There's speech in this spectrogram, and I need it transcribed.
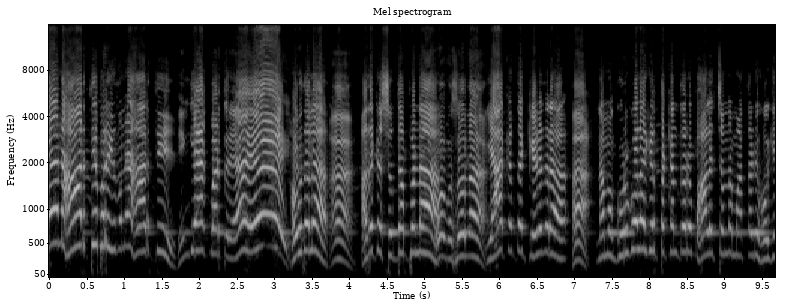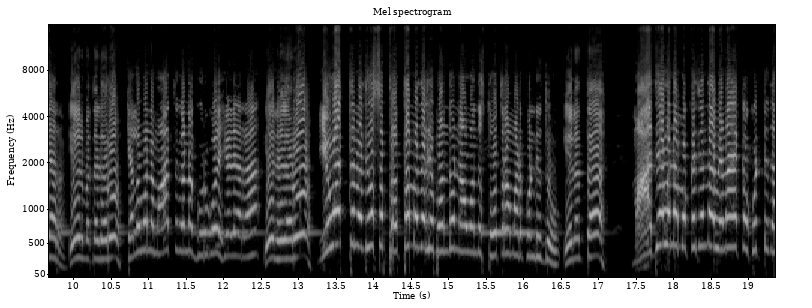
ಏನ್ ಹಾಡ್ತಿ ಬರೀ ಇದನ್ನೇ ಹಾಡ್ತಿ? ಹಿಂಗೆ ಯಾಕೆ ಮಾಡ್ತೀರಿ! ಹೌದಲ್ಲ? ಅದಕ್ಕೆ ಶುದ್ಧಪ್ಪಣ್ಣ ಬಸವನ ಯಾಕಂತ ಕೇಳಿದ್ರ ನಮ್ಮ ಗುರುಗಳಾಗಿರ್ತಕ್ಕಂಥವ್ರು ಬಹಳ ಚಂದ ಮಾತಾಡಿ ಹೋಗ್ಯಾರ. ಏನ್ ಮಾತಾಡ್ಯಾರು? ಕೆಲವೊಂದು ಮಾತುಗಳನ್ನ ಗುರುಗಳು ಹೇಳ್ಯಾರ. ಏನ್ ಹೇಳ್ಯಾರು? ಇವತ್ತಿನ ದಿವಸ ಪ್ರಥಮದಲ್ಲಿ ಬಂದು ನಾವೊಂದು ಸ್ತೋತ್ರ ಮಾಡ್ಕೊಂಡಿದ್ದು. ಏನಂತ? ಮಹಾದೇವನ ಮುಖದಿಂದ ವಿನಾಯಕ ಹುಟ್ಟಿದ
